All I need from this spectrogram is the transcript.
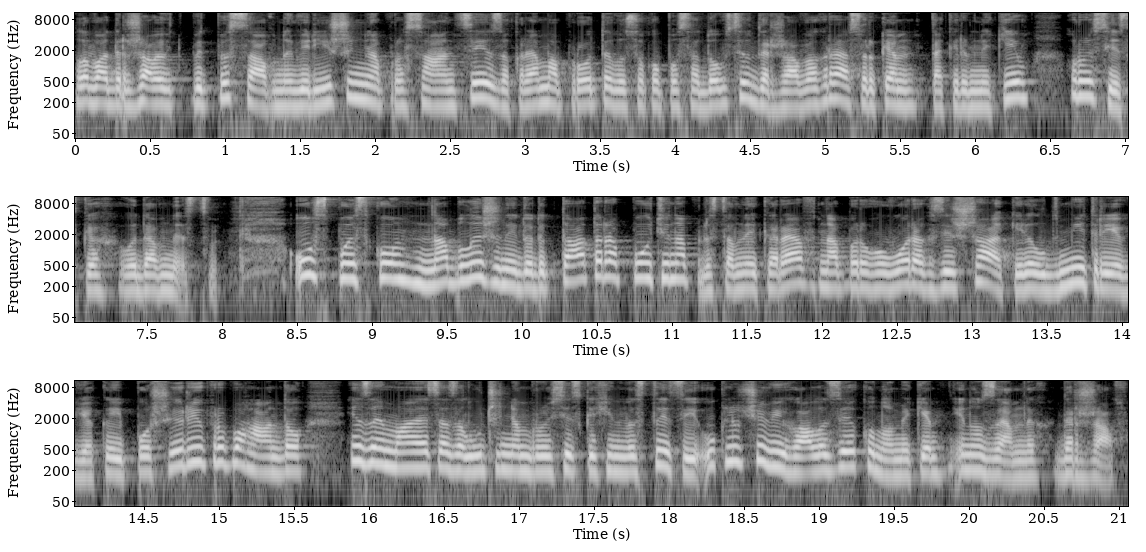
Глава держави підписав нові рішення про санкції, зокрема проти високопосадовців держави-агресорки та керівників російських видавництв. У списку наближений до диктатора Путіна представник РФ на переговорах зі США Кирил Дмитрієв, який поширює пропаганду і займається залученням російських інвестицій у ключові галузі економіки іноземних держав.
